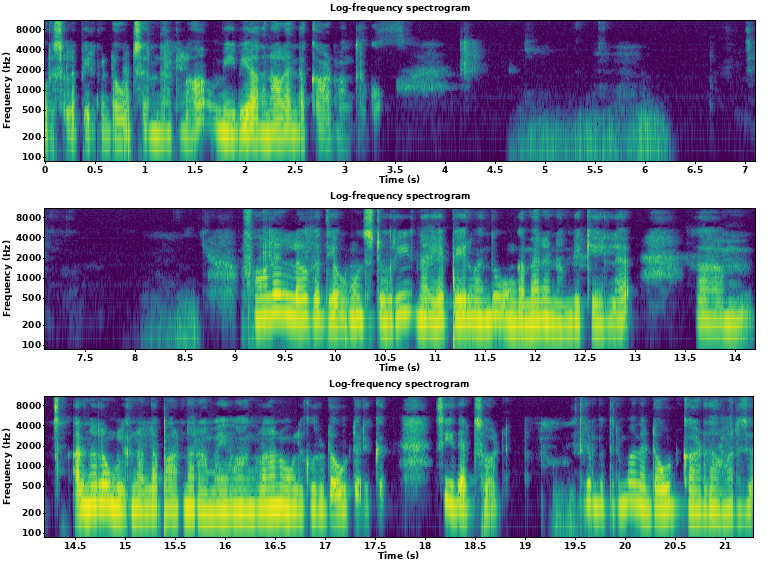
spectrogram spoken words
ஒரு சில பேருக்கு டவுட்ஸ் இருந்திருக்கலாம். மேபி அதனால் இந்த கார்டு வந்திருக்கும். Fall in love with your own story நிறைய பேர் வந்து உங்கள் மேலே நம்பிக்கை இல்லை. அதனால் உங்களுக்கு நல்ல பார்ட்னர் அமைவாங்களான்னு உங்களுக்கு ஒரு டவுட் இருக்குது சி தட்ஸ் வாட் திரும்ப திரும்ப அந்த டவுட் கார்டு தான் வருது.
